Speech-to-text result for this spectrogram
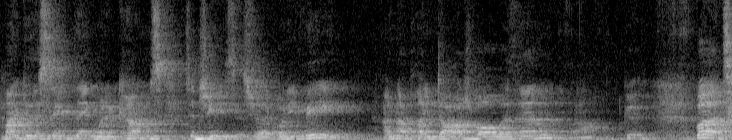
might do the same thing when it comes to Jesus. You're like, what do you mean? I'm not playing dodgeball with him. Well, good. But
